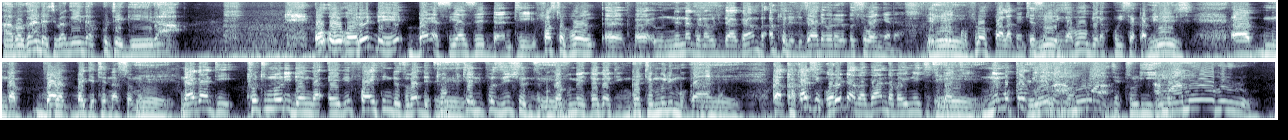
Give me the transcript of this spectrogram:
abaganda O- o- already bias yazedda nti first of all uh, uh, nenago nawulidde agamba actually desired honorable sewanyana Eh. ku floor of parliament Yes. nga boogera kuyisa cabinet Yes. uh, nga budget enasoma Eh. naga nti tutunulidde nga ebifo i think those obadde top 10 positions mu government. Naga nti nga temuli muganda. Ka- kakati already abaganda balina ekitiba ki ne mu cabinet naye bamuwa tetuli amwamuwa obululu Eh, eh, naye-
